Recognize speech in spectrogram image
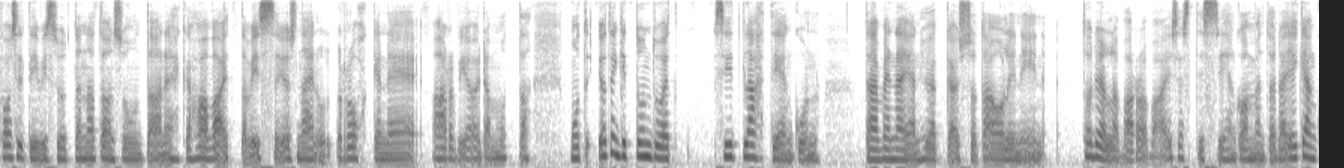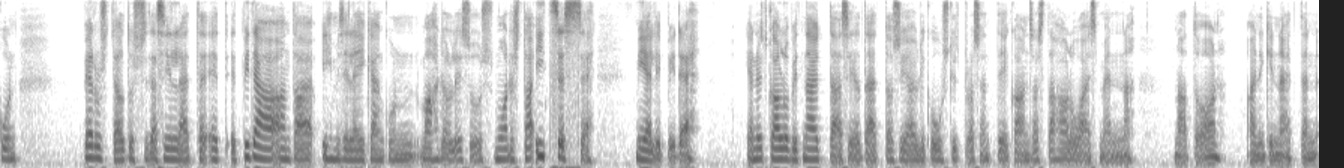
positiivisuutta Naton suuntaan ehkä havaittavissa, jos näin rohkenee arvioida, mutta, mutta jotenkin tuntuu, että siitä lähtien, kun tämä Venäjän hyökkäyssota oli, niin todella varovaisesti siihen kommentoida. Ikään kuin perusteltu sitä sillä, että, että, että pitää antaa ihmisille ikään kuin mahdollisuus muodostaa itse se mielipide. Ja nyt kallupit näyttää siltä, että tosiaan yli 60 prosenttia kansasta haluaisi mennä NATOon, ainakin näiden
